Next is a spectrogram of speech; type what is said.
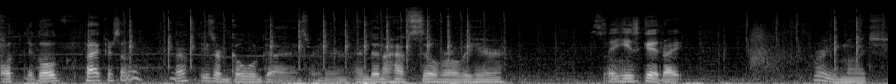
What, the gold pack or something? No. These are gold guys right here, and then I have silver over here. So he's good, right? Pretty much.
